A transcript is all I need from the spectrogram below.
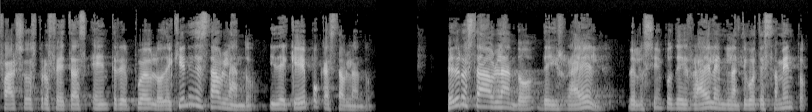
falsos profetas entre el pueblo. ¿De quiénes está hablando y de qué época está hablando? Pedro está hablando de Israel, de los tiempos de Israel en el Antiguo Testamento.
